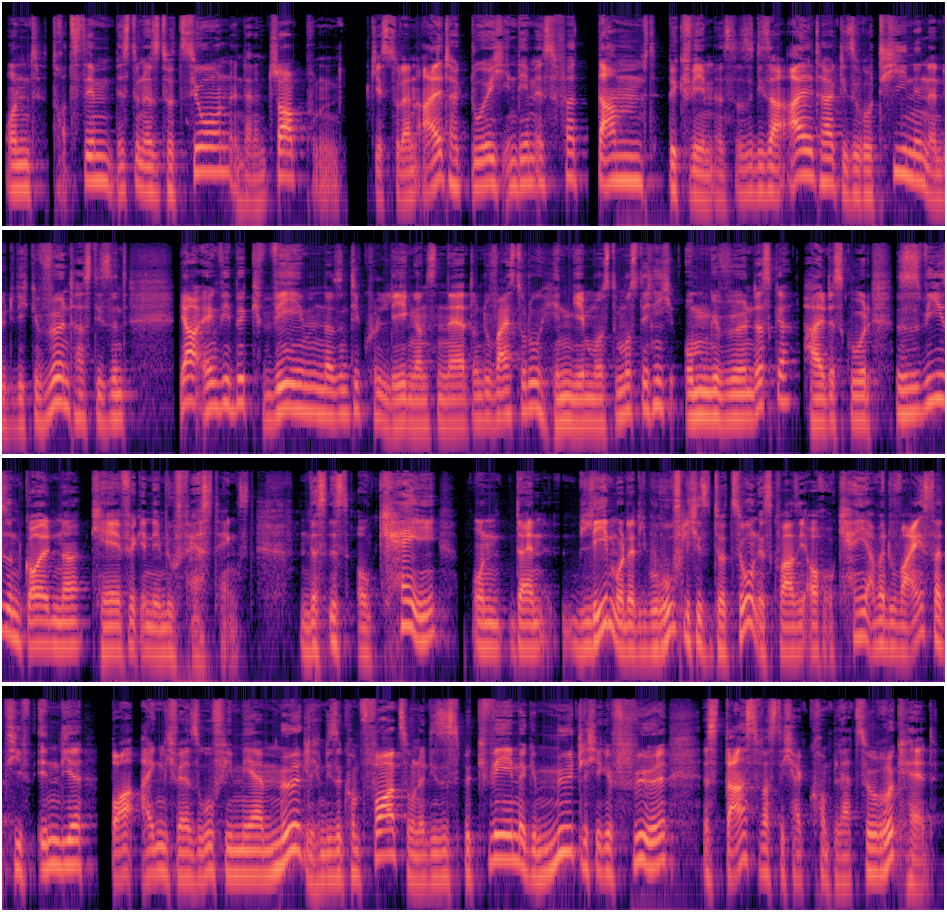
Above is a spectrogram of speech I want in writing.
Und trotzdem bist du in einer Situation, in deinem Job und gehst du deinen Alltag durch, in dem es verdammt bequem ist. Also dieser Alltag, diese Routinen, an die du dich gewöhnt hast, die sind ja irgendwie bequem, da sind die Kollegen ganz nett und du weißt, wo du hingehen musst. Du musst dich nicht umgewöhnen, das Gehalt ist gut. Das ist wie so ein goldener Käfig, in dem du festhängst. Und das ist okay, und dein Leben oder die berufliche Situation ist quasi auch okay, aber du weißt da tief in dir, boah, eigentlich wäre so viel mehr möglich. Und diese Komfortzone, dieses bequeme, gemütliche Gefühl ist das, was dich halt komplett zurückhält.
